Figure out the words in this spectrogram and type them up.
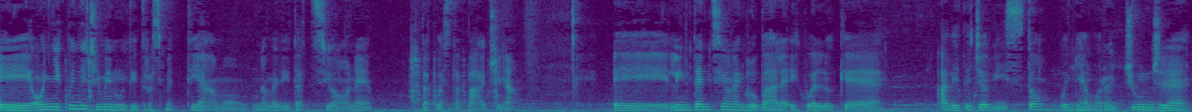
e ogni 15 minuti trasmettiamo una meditazione da questa pagina. E l'intenzione globale è quello che avete già visto, vogliamo raggiungere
